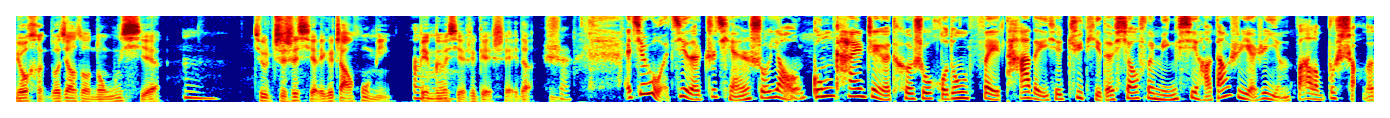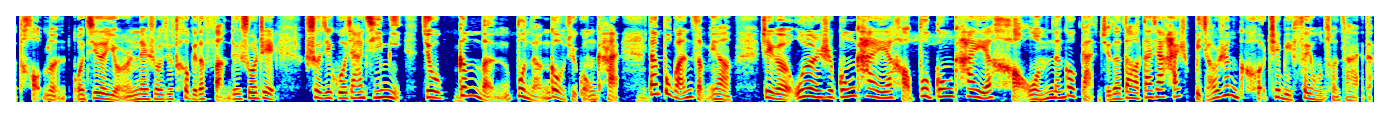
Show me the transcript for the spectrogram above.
有很多叫做农协，嗯。就只是写了一个账户名，并没有写是给谁的。是，哎，其实我记得之前说要公开这个特殊活动费它的一些具体的消费明细哈，当时也是引发了不少的讨论。我记得有人那时候就特别的反对，说这涉及国家机密，就根本不能够去公开。但不管怎么样，这个无论是公开也好，不公开也好，我们能够感觉得到，大家还是比较认可这笔费用存在的。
